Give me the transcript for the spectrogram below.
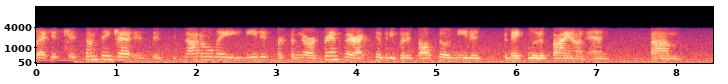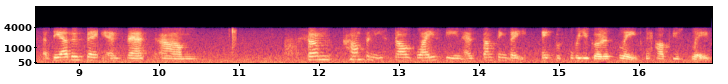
but it's, it's something that is it's not only needed for some neurotransmitter activity, but it's also needed to make glutathione. And um, the other thing is that um, some companies sell glycine as something that you take before you go to sleep to help you sleep.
